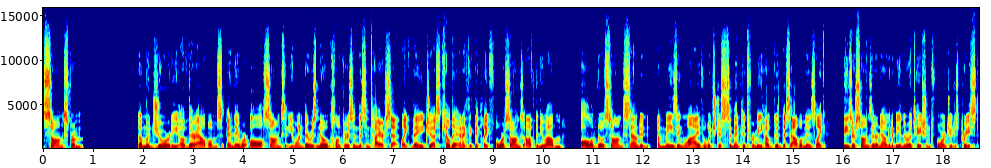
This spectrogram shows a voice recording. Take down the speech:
songs from a majority of their albums and they were all songs that you wanted. There was no clunkers in this entire set. Like they just killed it and I think they played four songs off the new album. All of those songs sounded amazing live, which just cemented for me how good this album is. Like these are songs that are now going to be in the rotation for Judas Priest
